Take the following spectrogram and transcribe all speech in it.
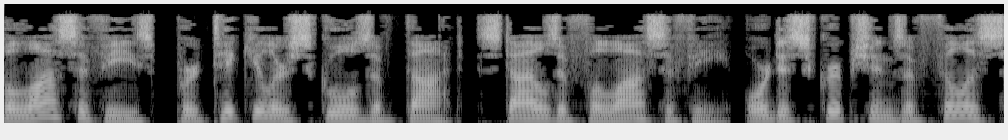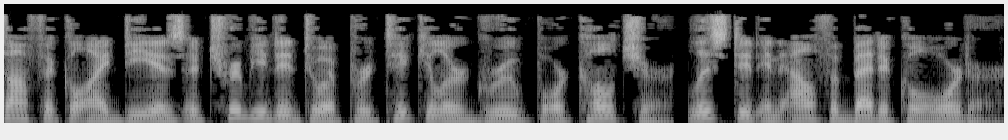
Philosophies, particular schools of thought, styles of philosophy, or descriptions of philosophical ideas attributed to a particular group or culture, listed in alphabetical order.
